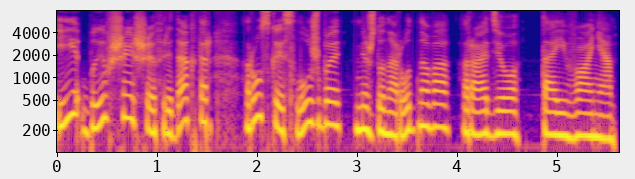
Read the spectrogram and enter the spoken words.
и бывший шеф-редактор русской службы Международного радио Тайваня.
